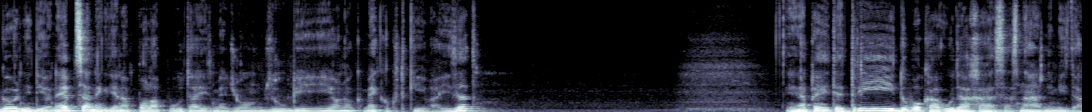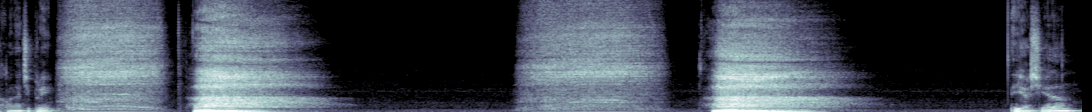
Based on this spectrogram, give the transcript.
gornji dio nepca, negdje na pola puta između zubi i onog mekog tkiva izad. I napravite tri duboka udaha sa snažnim izdahom. Znači prvi. I još jedan.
